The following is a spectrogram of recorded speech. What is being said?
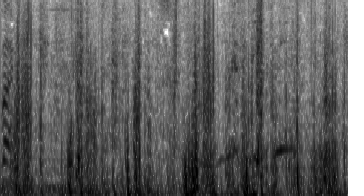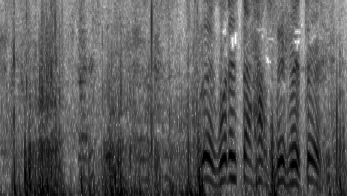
Fuck. Look, what is that house right there?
